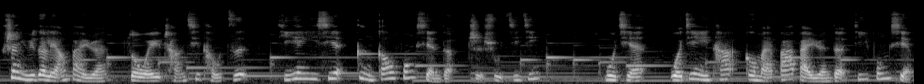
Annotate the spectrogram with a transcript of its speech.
剩余的两百元作为长期投资，体验一些更高风险的指数基金。目前我建议他购买八百元的低风险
